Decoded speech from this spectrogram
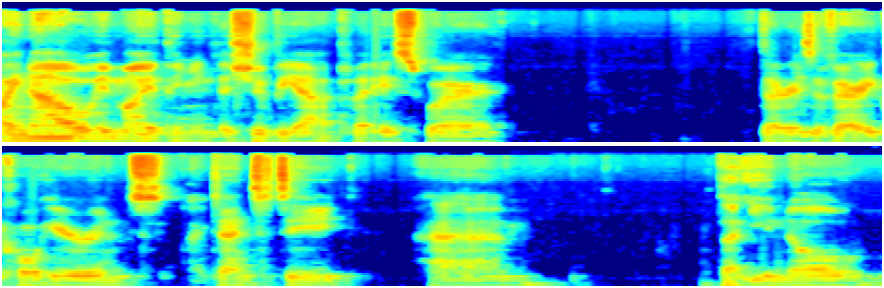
by now, in my opinion, they should be at a place where there is a very coherent identity um, that you know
